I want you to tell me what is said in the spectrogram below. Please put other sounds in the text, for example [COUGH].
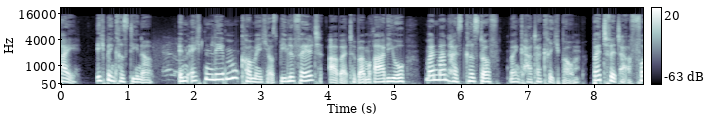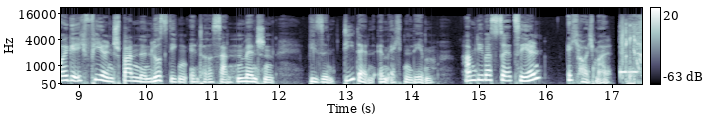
Hi, ich bin Christina. Im echten Leben komme ich aus Bielefeld, arbeite beim Radio. Mein Mann heißt Christoph, mein Kater Kriechbaum. Bei Twitter folge ich vielen spannenden, lustigen, interessanten Menschen. Wie sind die denn im echten Leben? Haben die was zu erzählen? Ich horch mal.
